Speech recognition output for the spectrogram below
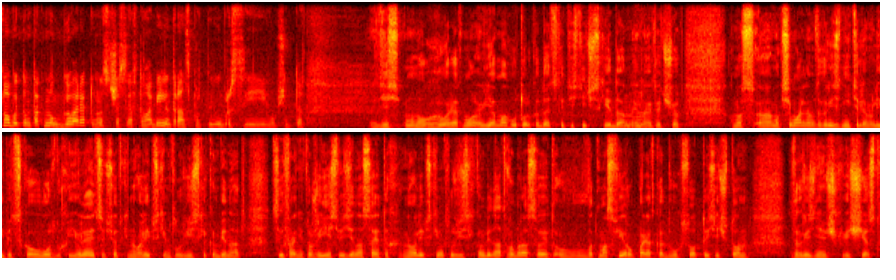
Ну, об этом так много говорят у нас сейчас и автомобильный транспорт, и выбросы, и, в общем-то... Здесь много говорят, я могу только дать статистические данные угу. на этот счет. У нас э, максимальным загрязнителем липецкого воздуха является все-таки Новолипецкий металлургический комбинат. Цифры, они тоже есть везде на сайтах. Новолипецкий металлургический комбинат выбрасывает в атмосферу порядка 200 тысяч тонн загрязняющих веществ.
